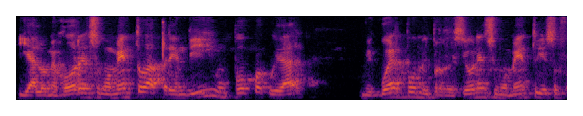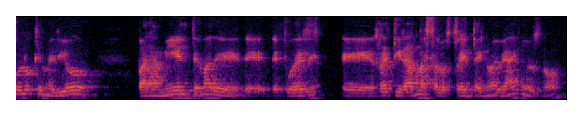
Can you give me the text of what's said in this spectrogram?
y a lo mejor en su momento aprendí un poco a cuidar mi cuerpo, mi profesión en su momento, y eso fue lo que me dio para mí el tema de, de, de poder eh, retirarme hasta los 39 años, ¿no?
